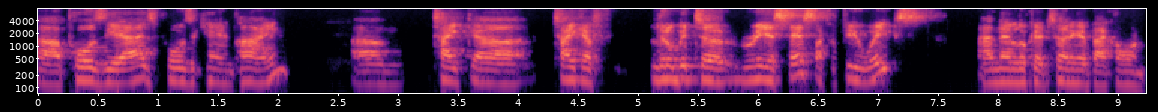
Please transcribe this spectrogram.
uh, pause the ads, pause the campaign, um, take uh, take a little bit to reassess, like a few weeks, and then look at turning it back on.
